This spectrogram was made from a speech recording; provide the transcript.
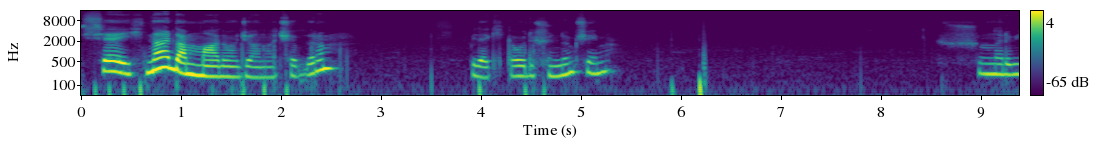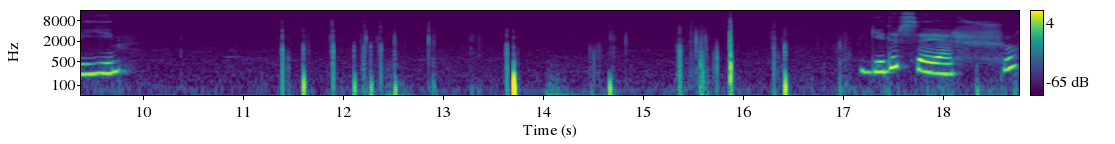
Şey. Nereden maden ocağını açabilirim? Bir dakika o düşündüğüm şey mi? Şunları bir yiyeyim. Gelirse eğer şu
